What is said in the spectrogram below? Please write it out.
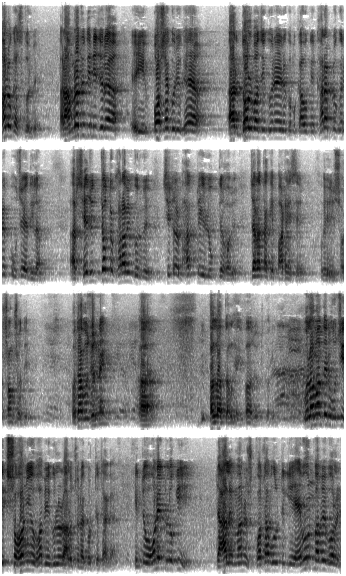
ভালো কাজ করবে। আর আমরা যদি নিজেরা এই পয়সা করে খায়া আর দলবাজি করে এরকম কাউকে খারাপ লোকের পৌঁছায় দিলাম, আর সে যত খারাপই করবে, সেটার ভাগ তো এই লোকদের হবে, যারা তাকে পাঠাইছে। ওই সংসদে। কথা বুঝুন নাই? হ্যাঁ। আল্লাহ তাল্লাহ হেফাজত করেন। ওলামাদের উচিত সহনীয় ভাবে এগুলোর আলোচনা করতে থাকা। কিন্তু অনেক লোকই আলেম মানুষ কথা বলতে গিয়ে এমন ভাবে বলেন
